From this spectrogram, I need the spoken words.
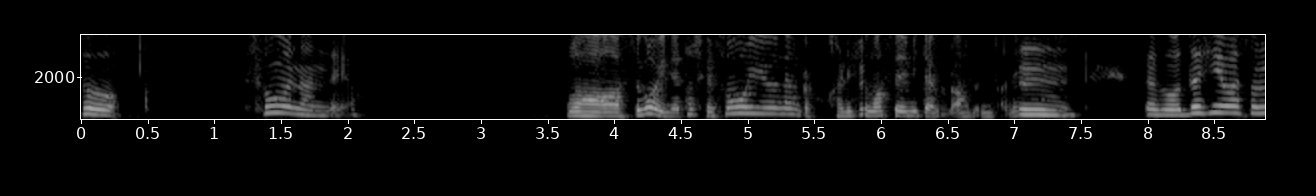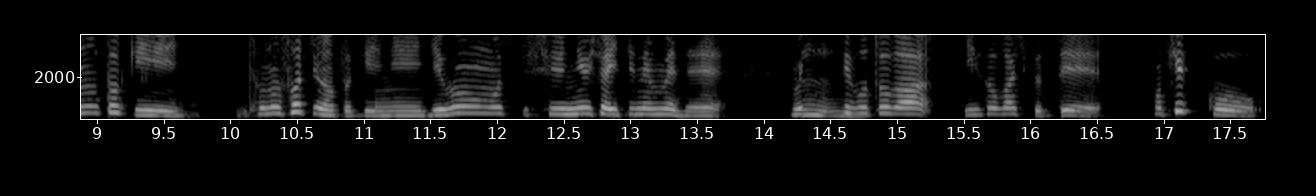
そう。そうなんだよ。わあ、すごいね。確かにそういうなんかカリスマ性みたいのがあるんだね。うん、だから私はその時その措置の時に自分もし入社1年目でめっちゃ仕事が忙しくて、まあ、結構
